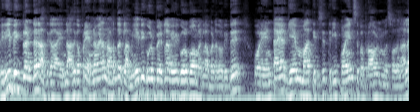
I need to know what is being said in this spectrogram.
வெரி பிக் பிளண்டர் அதுக்கு என்ன அதுக்கப்புறம் என்ன வேணா நடந்துக்கலாம் மேபி கோல் போயிருக்கலாம் மேபி கோல் போகாம இருக்கலாம். பட் அது ஒரு இது ஒரு என்டையர் கேம் மாத்திருச்சு த்ரீ பாயிண்ட்ஸ் இப்போ ப்ராப்ளம் ஸோ அதனால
